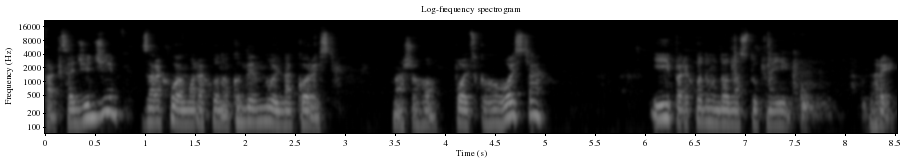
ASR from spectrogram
Так, це GG. Зараховуємо рахунок 1-0 на користь нашого польського гостя. І переходимо до наступної гри.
